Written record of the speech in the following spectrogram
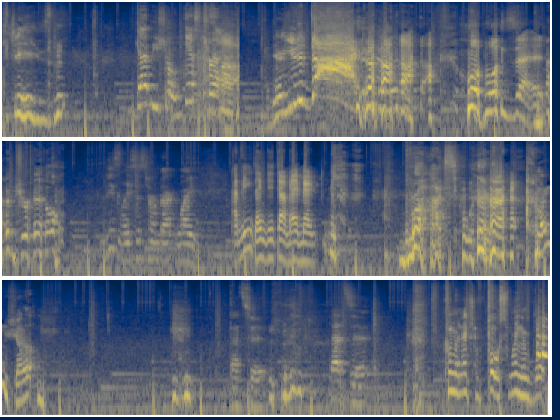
Jeez. Gabby show this track. Ah. I dare you to die! what was that? A drill. These laces turn back white. I think they did that, man, man. Bruh, I swear. Why you shut up? That's it. That's it. Coming at you full swinging, bro.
